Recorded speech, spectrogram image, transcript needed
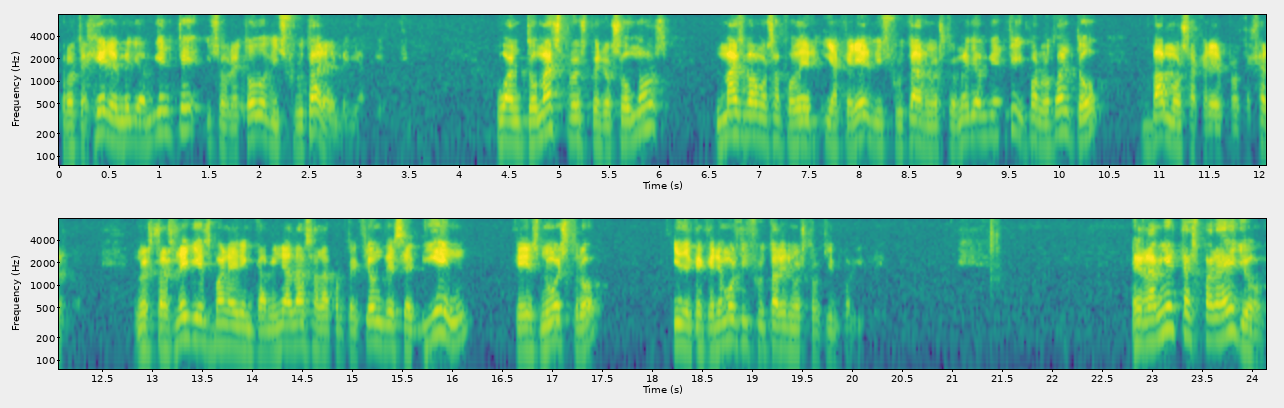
proteger el medio ambiente y, sobre todo, disfrutar el medio ambiente. Cuanto más prósperos somos, más vamos a poder y a querer disfrutar nuestro medio ambiente y, por lo tanto, vamos a querer protegerlo. Nuestras leyes van a ir encaminadas a la protección de ese bien que es nuestro y del que queremos disfrutar en nuestro tiempo libre. Herramientas para ello.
